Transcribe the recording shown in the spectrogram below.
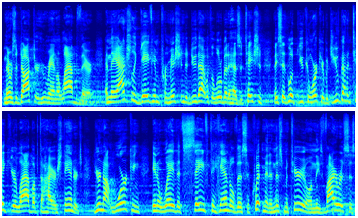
And there was a doctor who ran a lab there. And they actually gave him permission to do that with a little bit of hesitation. They said, Look, you can work here, but you've got to take your lab up to higher standards. You're not working in a way that's safe to handle this equipment and this material and these viruses.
